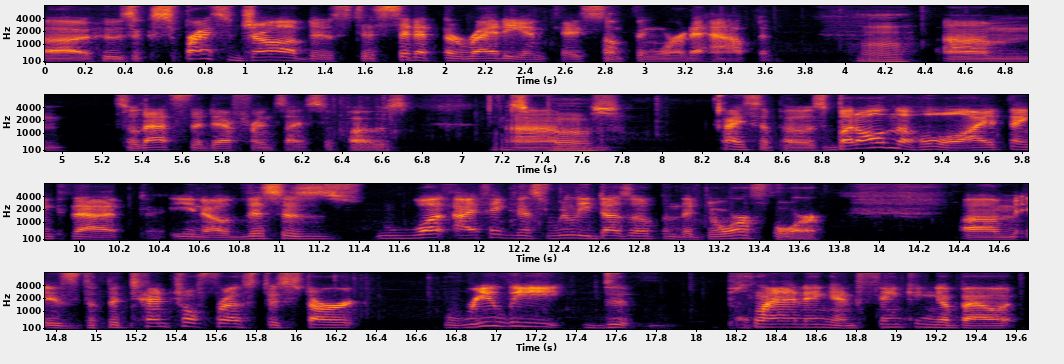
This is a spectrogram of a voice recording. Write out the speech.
uh, whose express job is to sit at the ready in case something were to happen. Hmm. Um, so that's the difference, I suppose. I suppose. Um, I suppose. But on the whole, I think that, you know, this is what I think this really does open the door for um, is the potential for us to start really d- planning and thinking about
